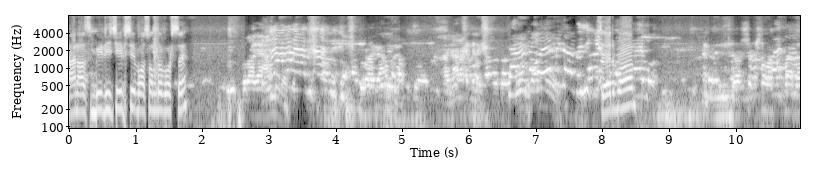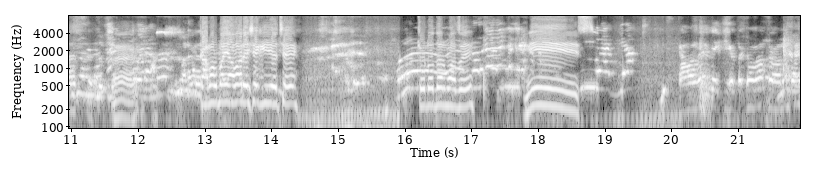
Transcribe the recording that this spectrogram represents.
আনাস বিডি চিপসই পছন্দ করছে। এরপর। হ্যাঁ। কামাল ভাই আবার এসে গিয়েছে। ছোটদের মাঝে। মিস। কামাল ভাই ব্যক্তিগত কামাল ভাই।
